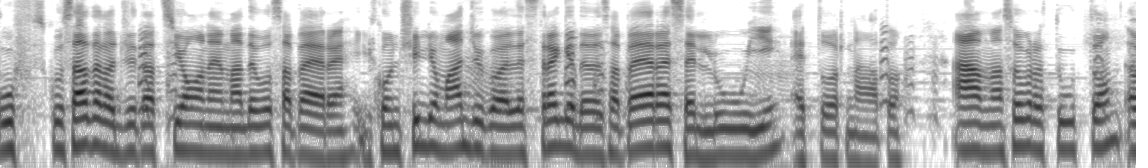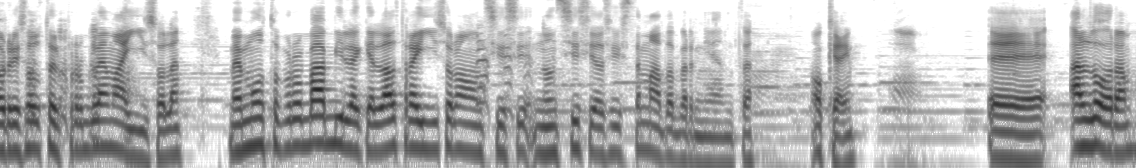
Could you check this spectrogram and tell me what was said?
Uff, scusate l'agitazione, ma devo sapere. Il concilio magico delle streghe deve sapere se lui è tornato. Ah, ma soprattutto ho risolto il problema isole. Ma è molto probabile che l'altra isola non si, non si sia sistemata per niente. Ok. Eh, allora,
